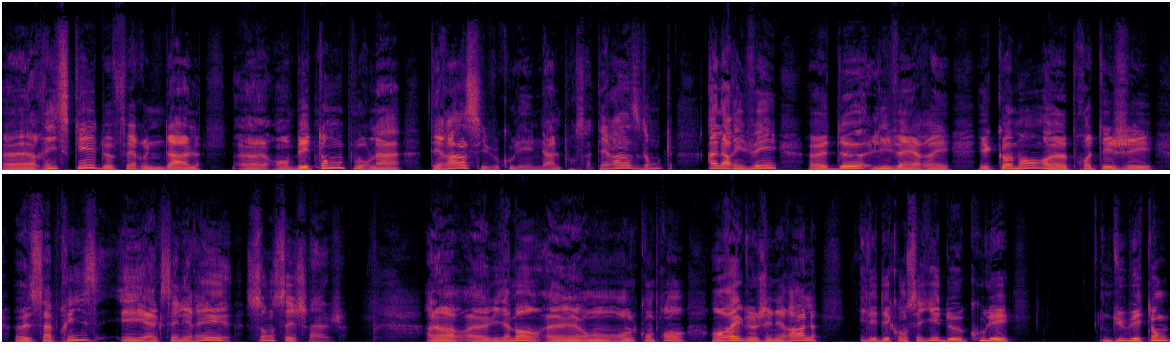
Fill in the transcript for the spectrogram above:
risqué de faire une dalle en béton pour la terrasse? Il veut couler une dalle pour sa terrasse, donc à l'arrivée de l'hiver et comment protéger sa prise et accélérer son séchage? Alors, euh, évidemment, euh, on, le comprend, en règle générale, il est déconseillé de couler du béton,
